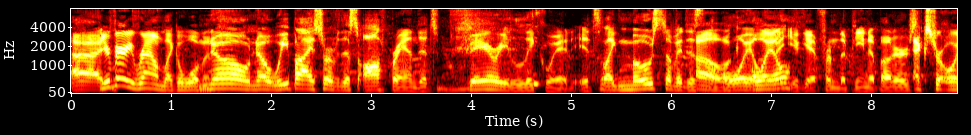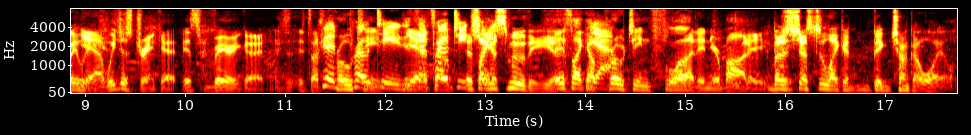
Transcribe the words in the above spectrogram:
Uh, You're very round like a woman. No, no, we buy sort of this off-brand that's very liquid. It's like most of it is Oh, the oil, oil? that you get from the peanut butters. Extra oily. Yeah, we just drink it. It's very good. It's, it's a Good protein. protein. It's Yeah, a protein It's like a smoothie. Yeah. It's like a Yeah. protein flood in your body. but it's just like a big chunk of oil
